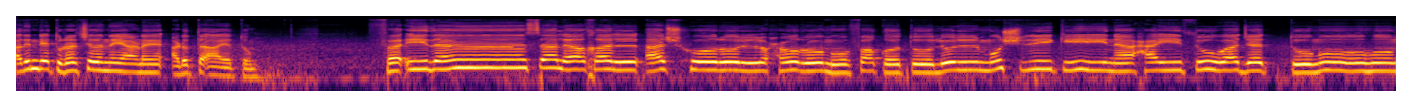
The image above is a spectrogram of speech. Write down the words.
അതിൻ്റെ തുടർച്ച തന്നെയാണ് അടുത്ത ആയത്തും فإذا سلخ الأشهر الحرم فاقتلوا المشركين حيث وجدتموهم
